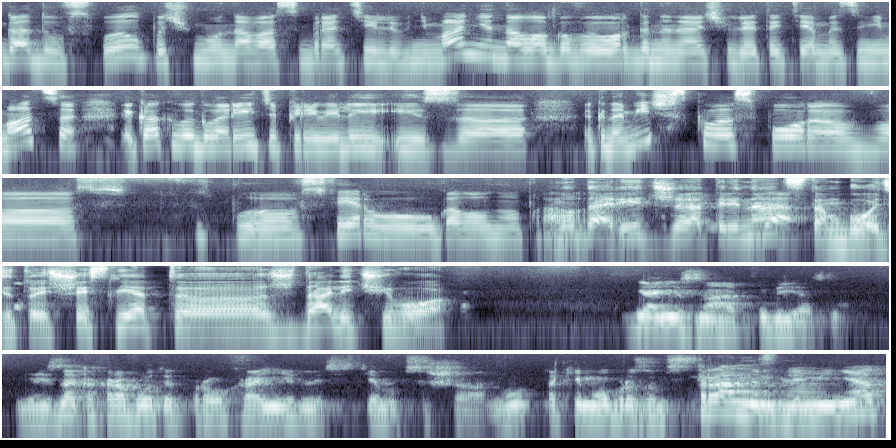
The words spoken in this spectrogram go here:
году всплыл? Почему на вас обратили внимание, налоговые органы начали этой темой заниматься? И, как вы говорите, перевели из э, экономического спора в, в сферу уголовного права? Ну да, речь же о 13 годе, то есть 6 лет э, ждали чего? Я не знаю, откуда я знаю. Я не знаю, как работает правоохранительная система в США. Ну, таким образом, странным для меня.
